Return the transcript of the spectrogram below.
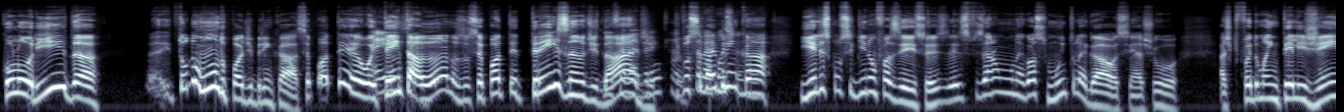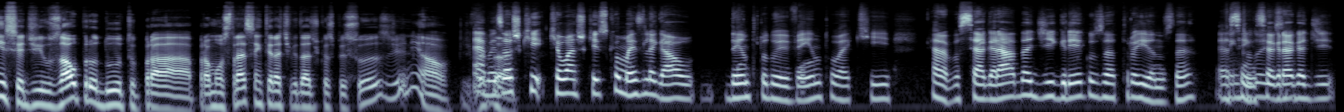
colorida. E todo mundo pode brincar. Você pode ter 80 anos, você pode ter 3 anos de você vai idade, brincar. que você, Você vai, vai brincar. E eles conseguiram fazer isso. Eles, eles fizeram um negócio muito legal, assim. Acho, acho que foi de uma inteligência de usar o produto para mostrar essa interatividade com as pessoas, genial. É, mas eu acho que, que eu acho que isso que é o mais legal dentro do evento é que, cara, você agrada de gregos a troianos, né? É Tem assim, você isso. agrada de,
